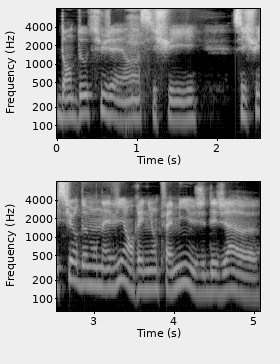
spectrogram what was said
dans d'autres sujets. Hein. Si je suis si je suis sûr de mon avis en réunion de famille, j'ai déjà euh,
